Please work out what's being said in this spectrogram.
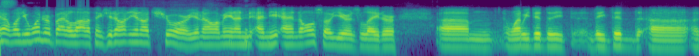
Yeah, well, you wonder about a lot of things. You don't. You're not sure. You know. I mean, and and and also years later, um, when we did the they did uh,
